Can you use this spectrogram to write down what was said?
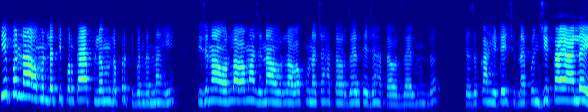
ती पण लावा म्हणलं ती पण काय आपलं म्हणलं प्रतिबंधन नाही. तिच्या नावावर लावा माझ्या नावावर लावा कुणाच्या हातावर जाईल त्याच्या हातावर जाईल म्हणलं. त्याचं काही टेन्शन नाही पण जे काय आलंय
